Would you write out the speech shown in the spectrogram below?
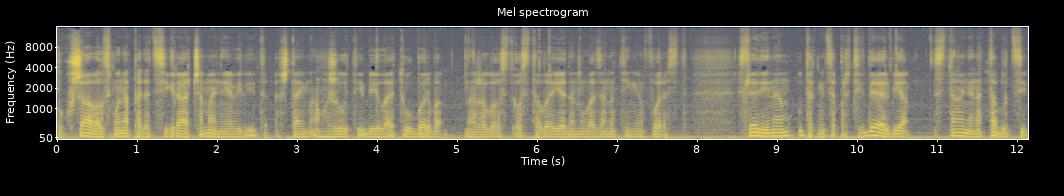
pokušavali smo napadati s igrača manje, vidite šta imamo žuti, bila je tu borba, nažalost ostalo je 1-0 za Nottingham Forest. Slijedi nam utakmica protiv derbija, stanje na tablici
